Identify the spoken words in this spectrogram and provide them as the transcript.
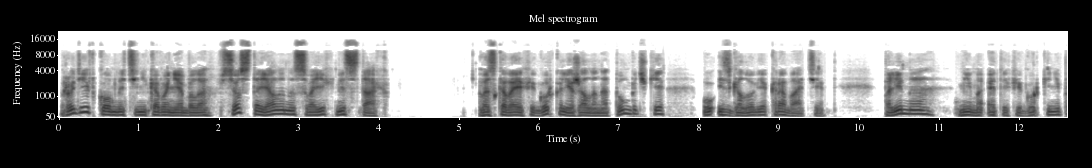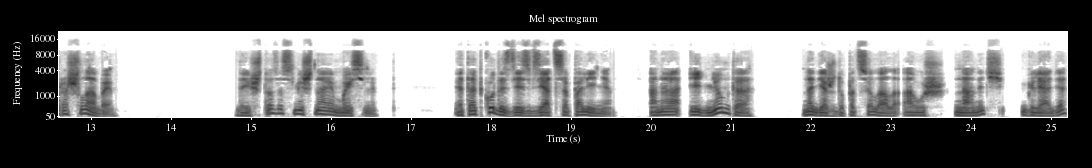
Вроде и в комнате никого не было, все стояло на своих местах. Восковая фигурка лежала на тумбочке у изголовья кровати. Полина мимо этой фигурки не прошла бы. Да и что за смешная мысль? Это откуда здесь взяться Полине? Она и днем-то надежду подсылала, а уж на ночь, глядя,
